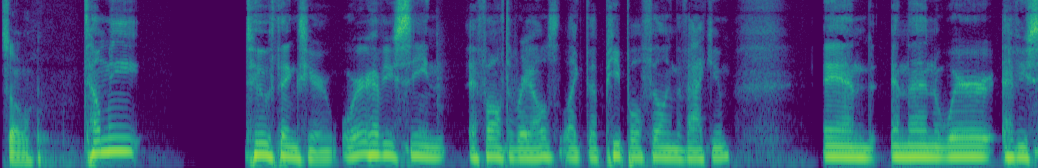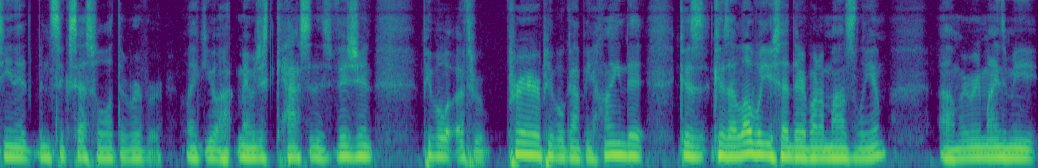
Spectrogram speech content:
So tell me two things here. Where have you seen it fall off the rails, like the people filling the vacuum? And and then where have you seen it been successful at the river? Like you maybe just casted this vision, people through prayer, people got behind it. Because because I love what you said there about a mausoleum. Um, it reminds me,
